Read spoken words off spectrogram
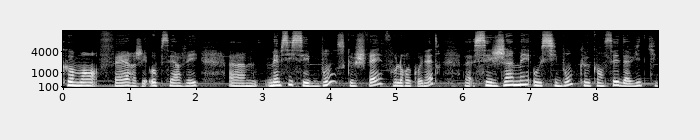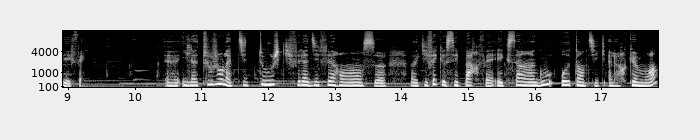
comment faire, j'ai observé, euh, même si c'est bon ce que je fais, faut le reconnaître, euh, c'est jamais aussi bon que quand c'est David qui les fait. Euh, il a toujours la petite touche qui fait la différence, euh, qui fait que c'est parfait et que ça a un goût authentique. Alors que moi,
